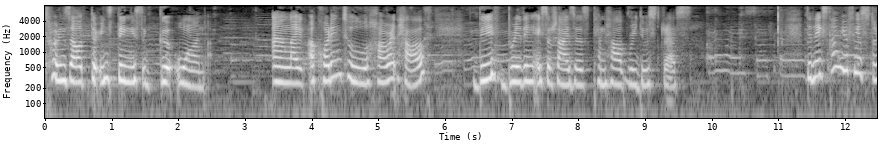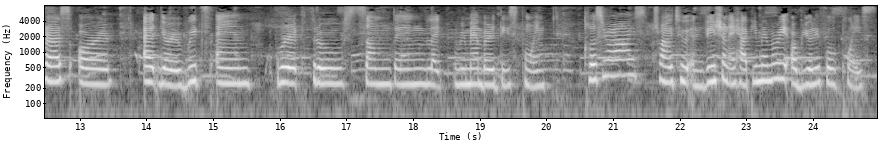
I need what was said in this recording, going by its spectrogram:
Turns out the instinct is a good one. And like according to Harvard Health, deep breathing exercises can help reduce stress. The next time you feel stressed or at your wits end, work through something like remember this point. Close your eyes, try to envision a happy memory or beautiful place.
